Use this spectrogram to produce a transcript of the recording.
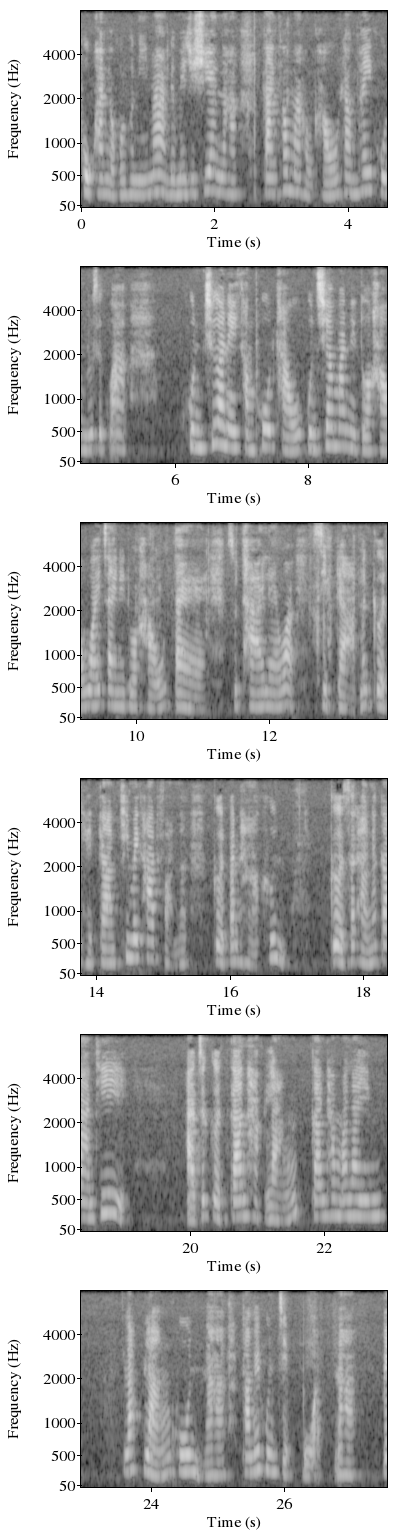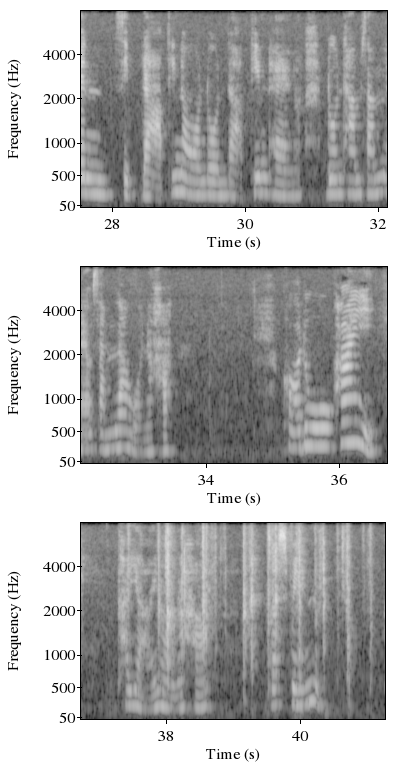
ผูกพันกับคนคนนี้มาก The Magician นะคะ การเข้ามาของเขาทำให้คุณรู้สึกว่า คุณเชื่อในคำพูดเขา คุณเชื่อมั่นในตัวเขาไว้ใจในตัวเขา แต่สุดท้ายแล้วอะสิบดาบมันเกิดเหตุการณ์ที่ไม่คาดฝันอะเกิดปัญหาขึ้น เกิดสถานการณ์ที่อาจจะเกิดการหักหลัง การทำอะไรรับหลังคุณนะคะทำให้คุณเจ็บปวดนะคะเป็นสิบดาบที่นอนโดนดาบทิ่มแทงอะโดนทำซ้ำแล้วซ้ำเล่าอะนะคะ ขอดูไพ่ขยายหน่อยนะคะ judgment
